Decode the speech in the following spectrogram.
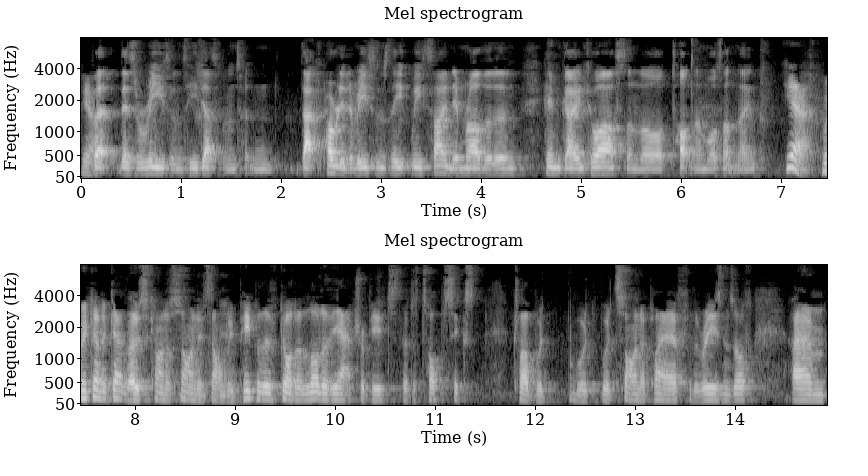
Hmm. Yeah. But there's reasons he doesn't, and that's probably the reasons he, we signed him rather than him going to Arsenal or Tottenham or something. yeah, we're going to get those kind of signings, aren't we? People have got a lot of the attributes that a top six club would, would, would sign a player for the reasons of, um,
